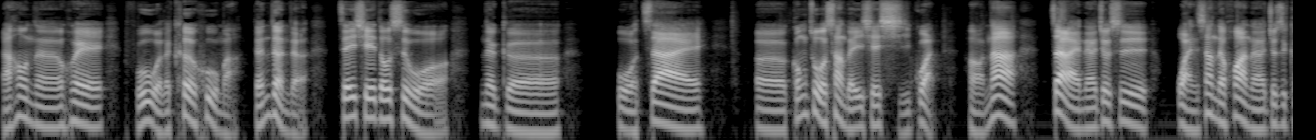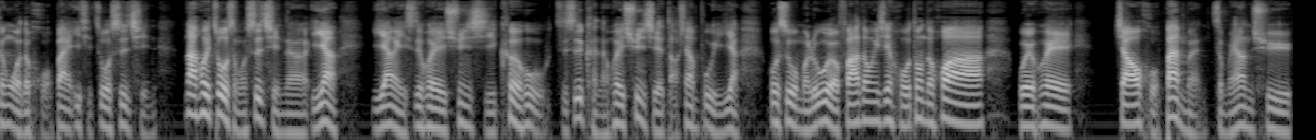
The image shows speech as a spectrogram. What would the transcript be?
然后呢，会服务我的客户嘛，等等的，这些都是我那个。我在呃工作上的一些习惯，好，那再来呢，就是晚上的话呢，就是跟我的伙伴一起做事情。那会做什么事情呢？一样一样也是会讯息客户，只是可能会讯息的导向不一样。或是我们如果有发动一些活动的话，我也会教伙伴们怎么样去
